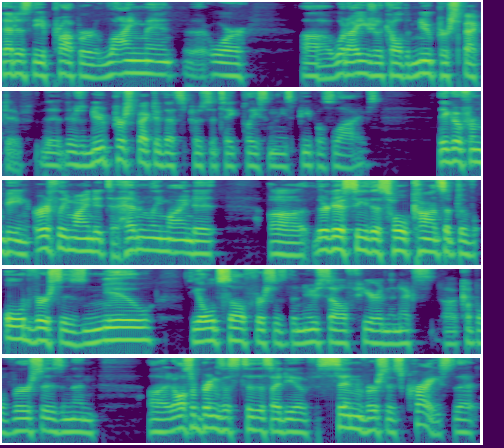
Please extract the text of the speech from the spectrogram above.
that is the proper alignment, uh, or uh, what I usually call the new perspective. There's a new perspective that's supposed to take place in these people's lives. They go from being earthly minded to heavenly minded. Uh, they're going to see this whole concept of old versus new, the old self versus the new self here in the next uh, couple verses. And then uh, it also brings us to this idea of sin versus Christ, that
